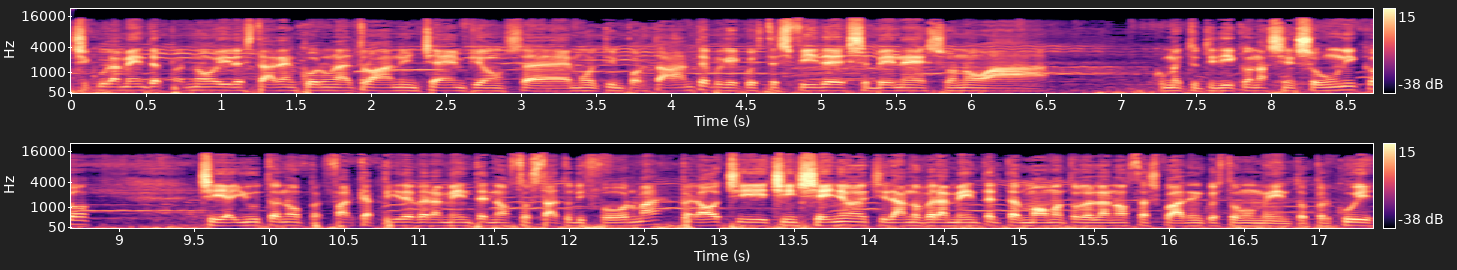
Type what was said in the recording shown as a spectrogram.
Sicuramente per noi restare ancora un altro anno in Champions è molto importante perché queste sfide, sebbene sono a, come tutti dicono, a senso unico, ci aiutano per far capire veramente il nostro stato di forma, però ci, ci insegnano e ci danno veramente il termometro della nostra squadra in questo momento, per cui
